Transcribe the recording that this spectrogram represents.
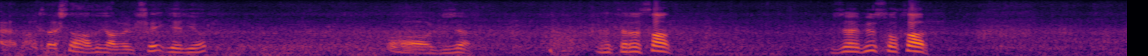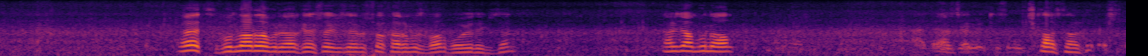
Evet arkadaşlar aldı galiba bir şey geliyor. Oo güzel. Enteresan. Güzel bir sokar. Evet bunlar da buraya arkadaşlar güzel bir sokarımız var. Boyu da güzel. Ercan bunu al. Hadi Ercan götürsün. Çıkarsın arkadaşlar.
